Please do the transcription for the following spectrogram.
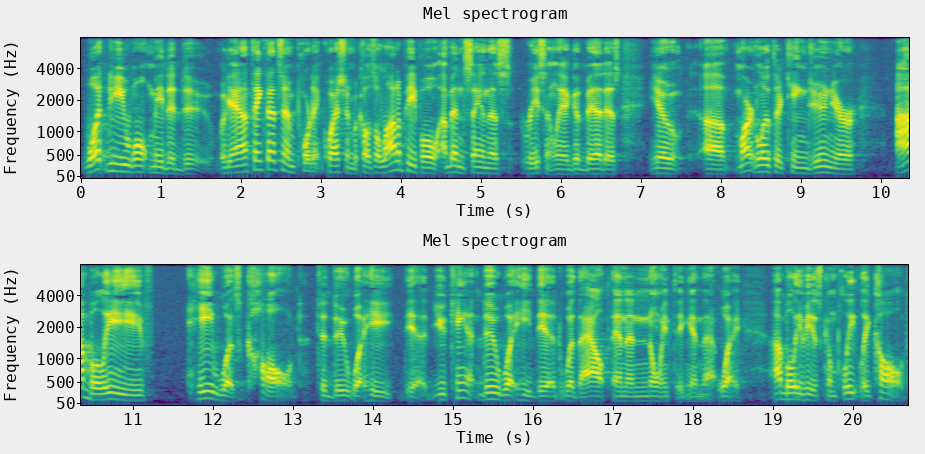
what do you want me to do? Again, I think that's an important question because a lot of people, I've been saying this recently a good bit, is, you know, uh, Martin Luther King Jr., I believe he was called to do what he did. You can't do what he did without an anointing in that way. I believe he is completely called.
